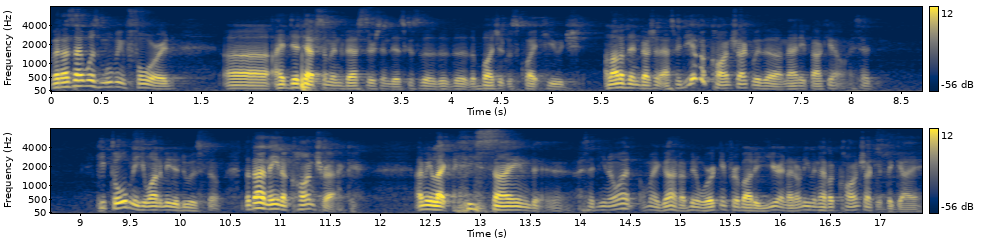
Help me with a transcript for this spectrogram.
But as I was moving forward, uh, I did have some investors in this because the, the, the, budget was quite huge. A lot of the investors asked me, Do you have a contract with uh, Manny Pacquiao? I said, He told me he wanted me to do his film. But that ain't a contract. I mean, like, he signed. I said, You know what? Oh my God, I've been working for about a year and I don't even have a contract with the guy.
